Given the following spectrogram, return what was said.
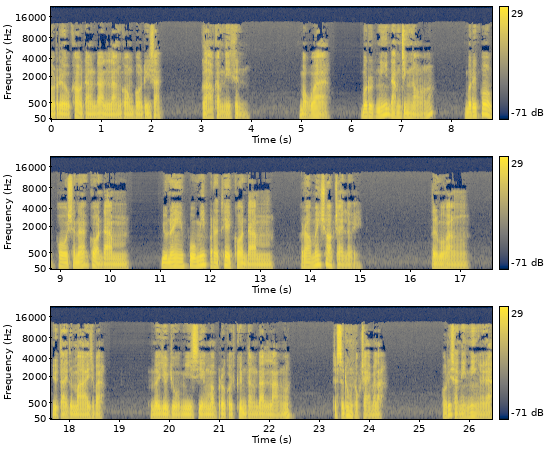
ยเร็วเข้าทางด้านหลังของโพธิสัตว์กล่าวคำนี้ขึ้น บอกว่า บุรุษนี้ดำจริงหนอ บริโภคโภชนะก็ดำ อยู่ในภูมิประเทศก็ดำ เราไม่ชอบใจเลยเตือนบวังอยู่ใต้ต้นไม้ใช่ปะเลยอยู่ๆมีเสียงมาปรากฏขึ้นทางด้านหลัง จะสะดุ้งตกใจไหมล่ะโพธิสัตว์นิ่งเลยนะ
